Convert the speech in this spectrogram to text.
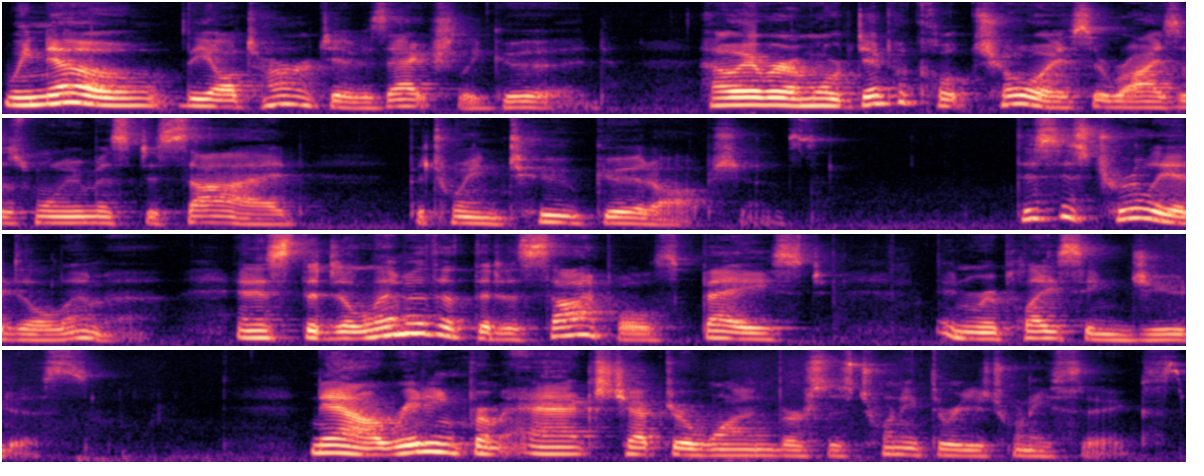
we know the alternative is actually good. However, a more difficult choice arises when we must decide between two good options. This is truly a dilemma, and it's the dilemma that the disciples faced in replacing Judas. Now, reading from Acts chapter 1, verses 23 to 26.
